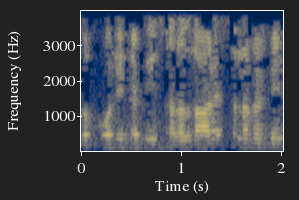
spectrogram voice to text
دخول نبی صلی اللہ علیہ وسلم من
